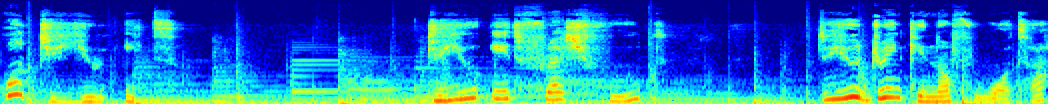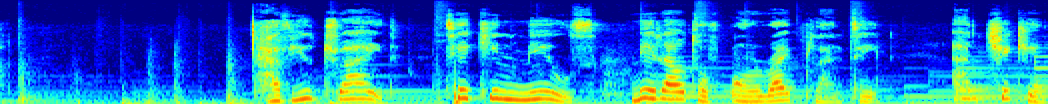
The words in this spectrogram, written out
What do you eat? Do you eat fresh food? Do you drink enough water? Have you tried taking meals made out of unripe plantain and chicken.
